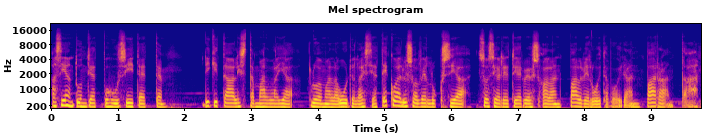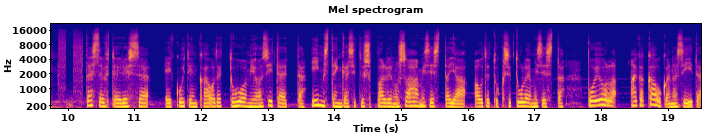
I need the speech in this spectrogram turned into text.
Asiantuntijat puhuu siitä, että digitaalistamalla ja luomalla uudenlaisia tekoälysovelluksia sosiaali- ja terveysalan palveluita voidaan parantaa. Tässä yhteydessä ei kuitenkaan otettu huomioon sitä, että ihmisten käsitys palvelun saamisesta ja autetuksi tulemisesta voi olla aika kaukana siitä,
